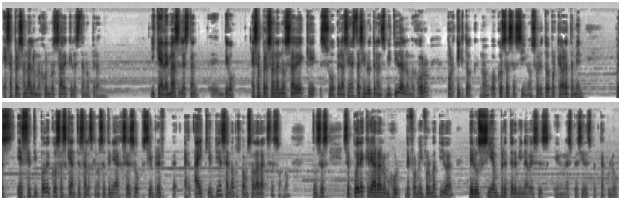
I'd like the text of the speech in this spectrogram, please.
Esa persona a lo mejor no sabe que la están operando. Y que además le están, eh, digo, esa persona no sabe que su operación está siendo transmitida a lo mejor por TikTok, ¿no? O cosas así, ¿no? Sobre todo porque ahora también pues ese tipo de cosas que antes a las que no se tenía acceso, pues siempre eh, hay quien piensa, no, pues vamos a dar acceso, ¿no? Entonces se puede crear a lo mejor de forma informativa, pero siempre termina a veces en una especie de espectáculo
